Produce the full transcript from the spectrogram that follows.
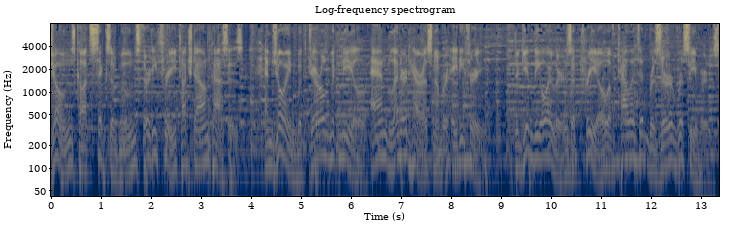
Jones caught six of Moon's 33 touchdown passes and joined with Gerald McNeil and Leonard Harris, number 83, to give the Oilers a trio of talented reserve receivers.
